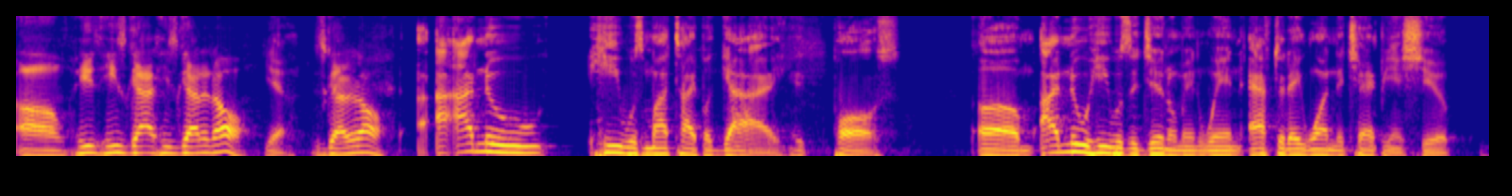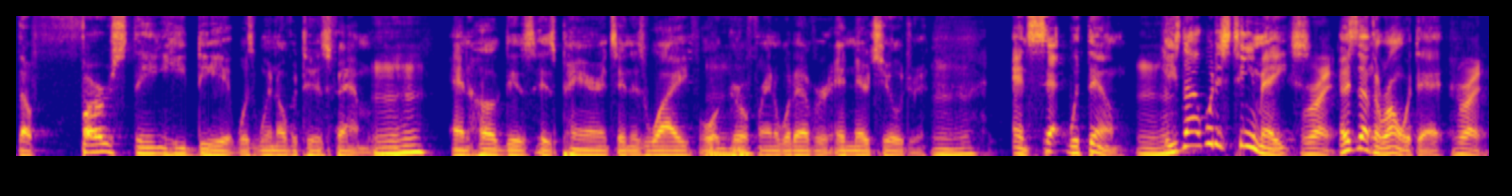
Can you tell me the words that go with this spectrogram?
um he he's got he's got it all. Yeah. He's got it all. I, I knew he was my type of guy. Pause. Um, I knew he was a gentleman when after they won the championship, the first thing he did was went over to his family Mm-hmm. and hugged his his parents and his wife or girlfriend or whatever and their children and sat with them. He's not with his teammates. Mm-hmm. Right. There's nothing wrong with that. Right.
